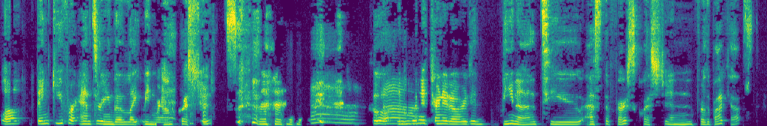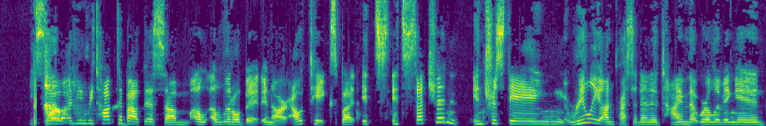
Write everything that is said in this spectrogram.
Well, thank you for answering the lightning round questions. cool. I'm going to turn it over to Vina to ask the first question for the podcast. So, I mean, we talked about this um, a, a, little bit in our outtakes, but it's it's such an interesting, really unprecedented time that we're living in.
